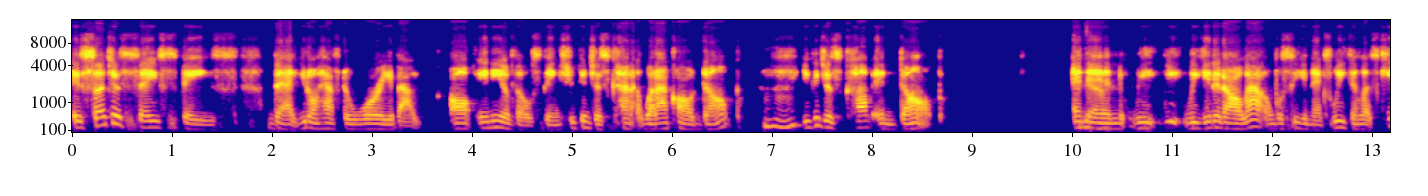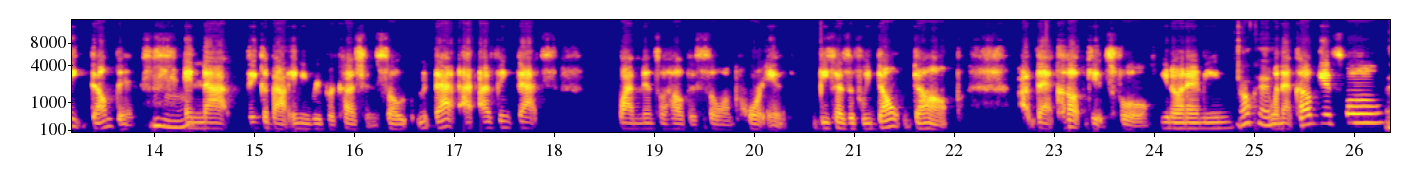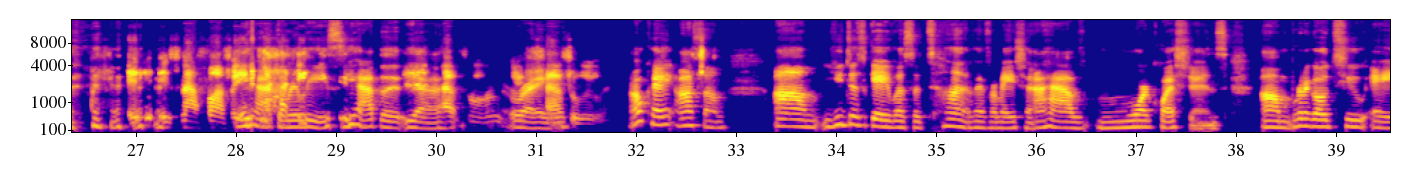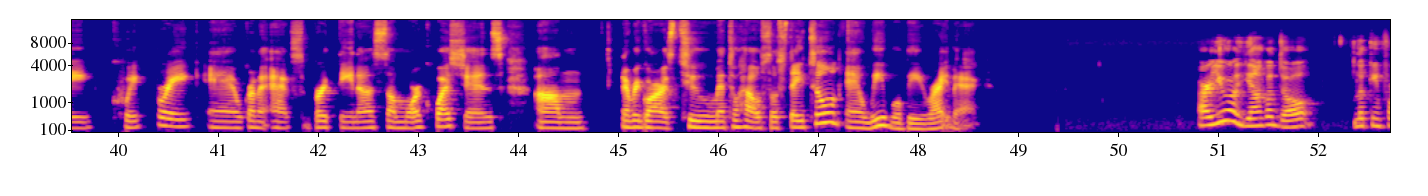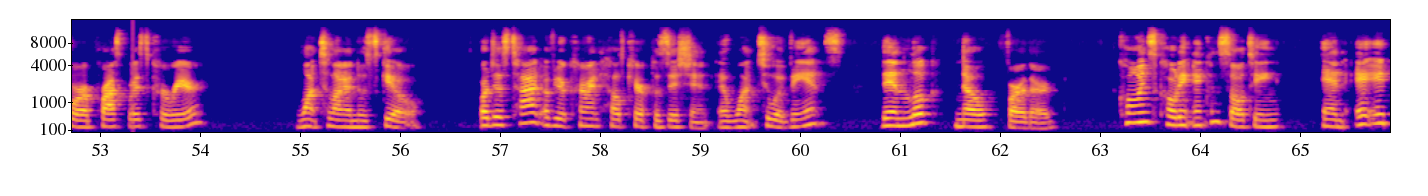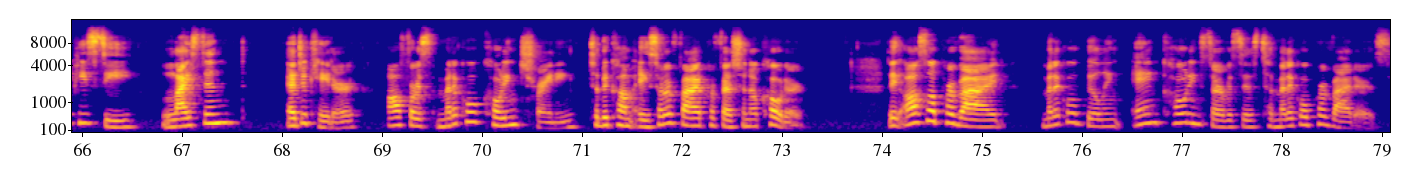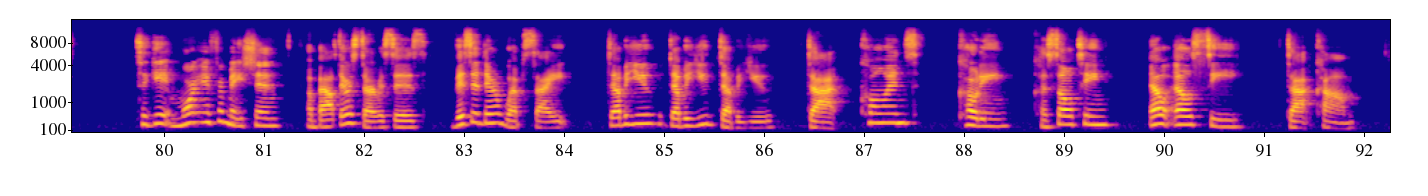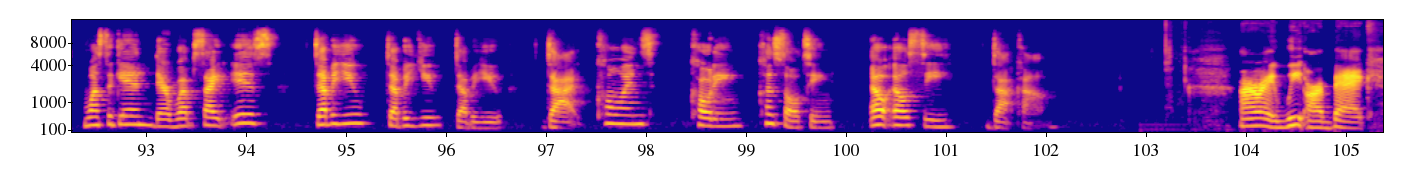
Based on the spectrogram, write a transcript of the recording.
it's such a safe space that you don't have to worry about all any of those things. You can just kind of what I call dump. Mm-hmm. You can just come and dump. And yeah. then we, we, we get it all out and we'll see you next week and let's keep dumping mm-hmm. and not think about any repercussions. So that I, I think that's why mental health is so important because if we don't dump, uh, that cup gets full. You know what I mean? Okay. When that cup gets full, it, it's not fun for you. Anybody. have to release. You have to, yeah. Absolutely. Right. Absolutely. Okay. Awesome. Um, you just gave us a ton of information. I have more questions. Um, we're gonna go to a quick break and we're gonna ask Berthina some more questions. Um, in regards to mental health. So stay tuned and we will be right back. Are you a young adult looking for a prosperous career? Want to learn a new skill? Or just tired of your current healthcare position and want to advance? Then look no further. Cohens Coding and Consulting, an AAPC licensed educator, offers medical coding training to become a certified professional coder. They also provide medical billing and coding services to medical providers. To get more information about their services, visit their website www.cohenscodingconsultingllc.com. Once again, their website is www.cohenscodingconsultingllc.com. All right, we are back.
